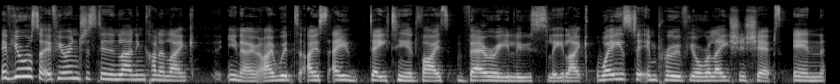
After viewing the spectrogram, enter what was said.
if you're also if you're interested in learning, kind of like you know, I would I say dating advice very loosely, like ways to improve your relationships in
